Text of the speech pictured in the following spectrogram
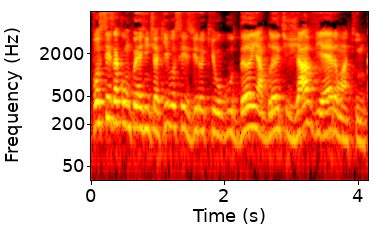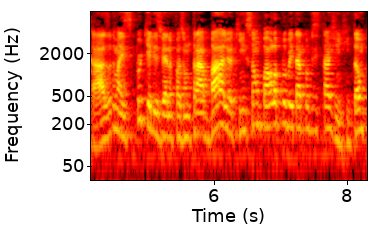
Vocês acompanham a gente aqui, vocês viram que o Gudan e a Blunt já vieram aqui em casa, mas porque eles vieram fazer um trabalho aqui em São Paulo, aproveitaram para visitar a gente. Então,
